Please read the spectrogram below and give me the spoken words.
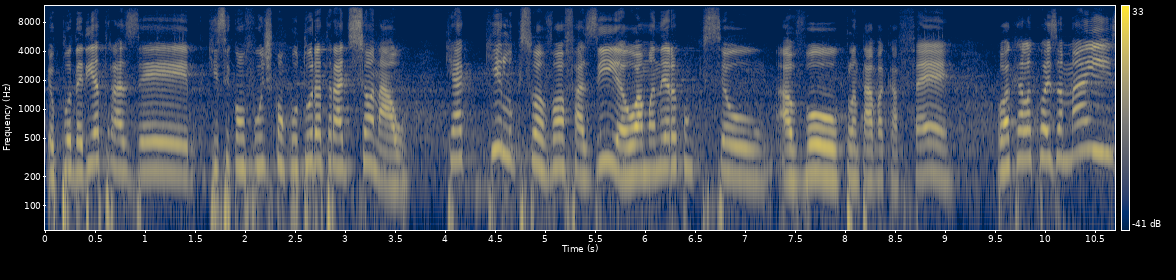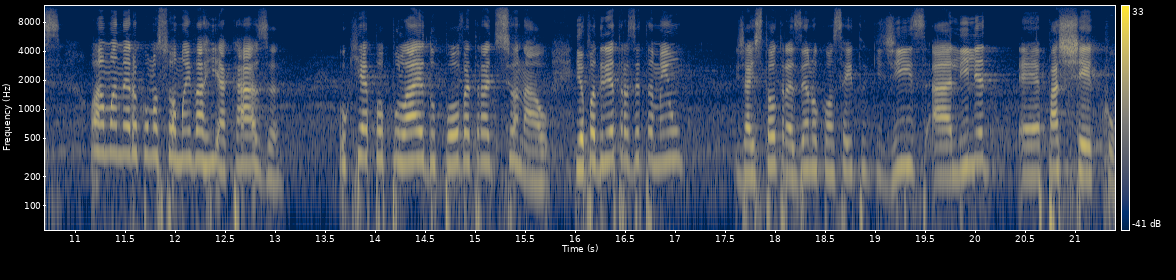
Eu poderia trazer que se confunde com cultura tradicional, que é aquilo que sua avó fazia, ou a maneira com que seu avô plantava café, ou aquela coisa mais. ou a maneira como a sua mãe varria a casa. O que é popular é do povo, é tradicional. E eu poderia trazer também um, já estou trazendo o conceito que diz a Lília é, Pacheco,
